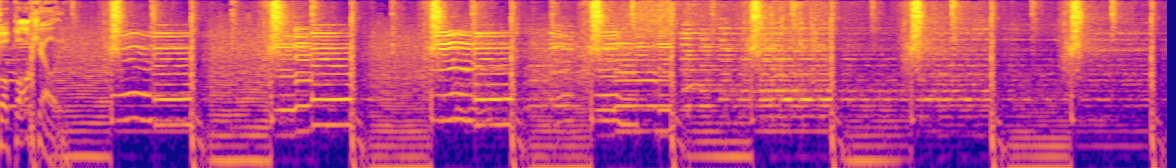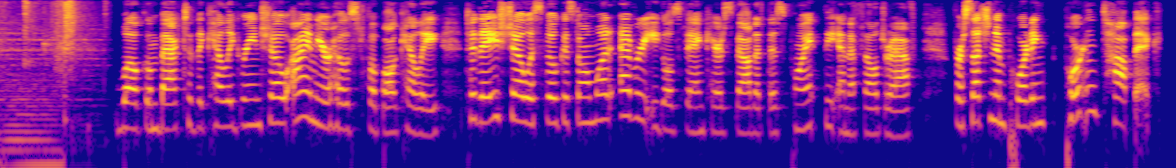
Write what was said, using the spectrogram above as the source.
Football Kelly. Welcome back to the Kelly Green Show. I am your host, Football Kelly. Today's show is focused on what every Eagles fan cares about at this point the NFL draft. For such an important, important topic,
